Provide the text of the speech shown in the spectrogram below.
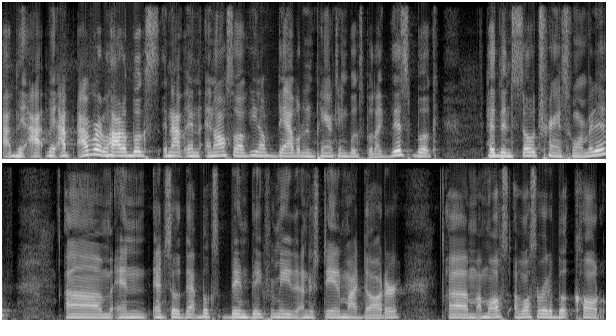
I mean, I mean, I've, I've read a lot of books, and I and, and also I've you know dabbled in parenting books, but like this book has been so transformative. Um, and and so that book's been big for me to understand my daughter. Um, I'm also I've also read a book called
